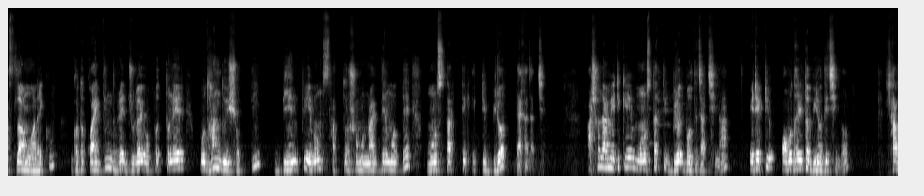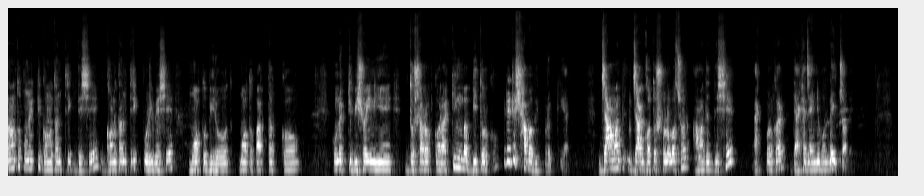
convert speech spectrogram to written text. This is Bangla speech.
আসসালামু আলাইকুম। গত কয়েকদিন ধরে জুলাই অভ্যুত্থানের প্রধান দুই শক্তি, বিএনপি এবং ছাত্র সমন্বয়কদের মধ্যে মনস্তাত্ত্বিক একটি বিরোধ দেখা যাচ্ছে। আসলে আমি এটিকে মনস্তাত্ত্বিক বিরোধ বলতে চাচ্ছি না। এটি একটি অবধারিত বিরোধী ছিল। সাধারণত কোনো একটি গণতান্ত্রিক দেশে, গণতান্ত্রিক পরিবেশে মতবিরোধ মত পার্থক্য কোনো একটি বিষয় নিয়ে দোষারোপ করা কিংবা বিতর্ক, এটা একটা স্বাভাবিক প্রক্রিয়া। যা আমাদের, যা গত ষোলো বছর আমাদের দেশে এক প্রকার দেখা যায়নি বললেই চলে।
